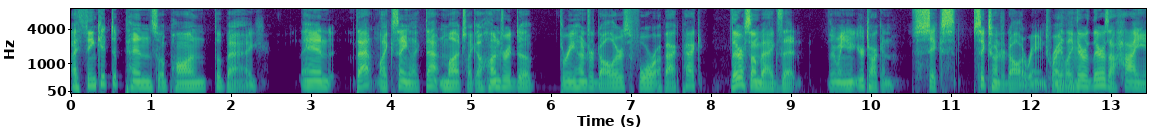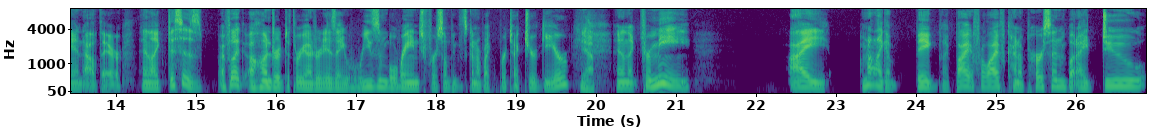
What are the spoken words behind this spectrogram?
I think it depends upon the bag, and that like saying like that much, like a hundred to three hundred dollars for a backpack. There are some bags that I mean, you're talking six six hundred dollar range, right? Like Mhm. there there's a high end out there, and like this is. I feel like a hundred to three hundred is a reasonable range for something that's going to like protect your gear. Yeah. And like for me, I I'm not like a big like buy it for life kind of person, but I do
